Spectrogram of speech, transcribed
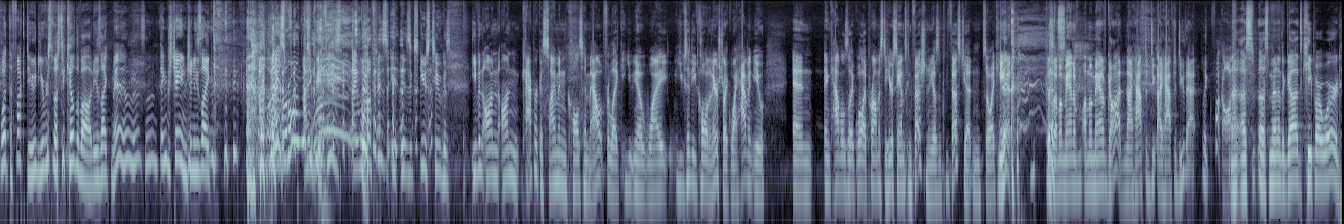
"What the fuck, dude? You were supposed to kill them all." And he's like, "Man, uh, things change." And he's like, "What is wrong with I you?" love his, I love his his excuse too, because even on on Caprica, Simon calls him out for like you, you know why you said you'd call it an airstrike. Why haven't you? And and Cavil's like, well, I promised to hear Sam's confession. And He hasn't confessed yet, and so I can't because I'm a man of I'm a man of God, and I have to do I have to do that. Like fuck off. Uh, us, us men of the gods keep our word.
